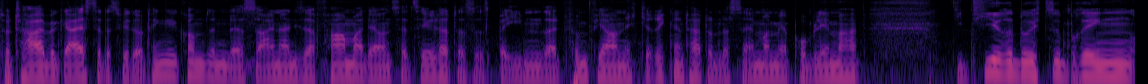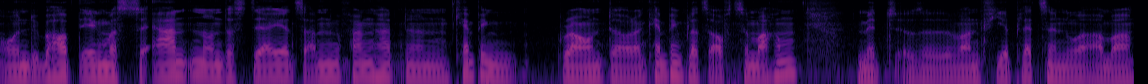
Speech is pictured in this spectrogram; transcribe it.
total begeistert, dass wir dorthin gekommen sind. Das ist einer dieser Farmer, der uns erzählt hat, dass es bei ihm seit fünf Jahren nicht geregnet hat und dass er immer mehr Probleme hat, die Tiere durchzubringen und überhaupt irgendwas zu ernten und dass der jetzt angefangen hat, einen Campingground oder einen Campingplatz aufzumachen mit, also waren vier Plätze nur, aber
